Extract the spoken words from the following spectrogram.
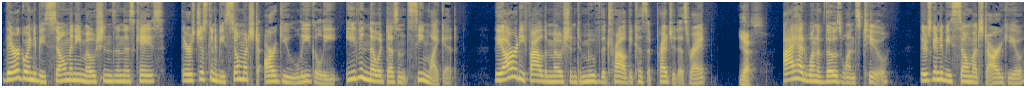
There are going to be so many motions in this case. There's just going to be so much to argue legally, even though it doesn't seem like it. They already filed a motion to move the trial because of prejudice, right? Yes. I had one of those ones too. There's going to be so much to argue.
